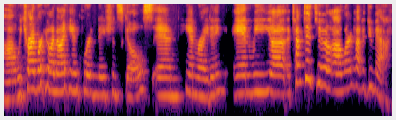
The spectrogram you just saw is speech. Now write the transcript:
Uh, we tried working on eye hand coordination skills and handwriting, and we uh, attempted to uh, learn how to do math.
